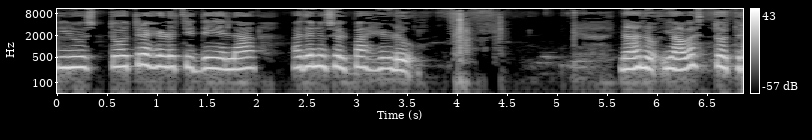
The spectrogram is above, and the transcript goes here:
ನೀನು ಸ್ತೋತ್ರ ಹೇಳುತ್ತಿದ್ದೆಯಲ್ಲ, ಅದನ್ನು ಸ್ವಲ್ಪ ಹೇಳು. ನಾನು ಯಾವ ಸ್ತೋತ್ರ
